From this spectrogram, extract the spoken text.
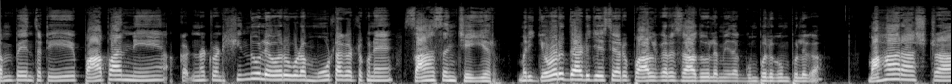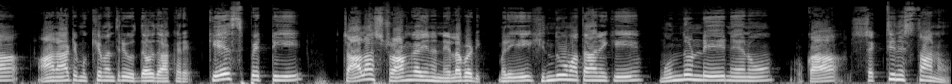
చంపేంతటి పాపాన్ని అక్కడ ఉన్నటువంటి హిందువులు ఎవరు కూడా మూటగట్టుకునే సాహసం చెయ్యరు. మరి ఎవరు దాడి చేశారు పాల్గర్ సాధువుల మీద గుంపులు గుంపులుగా? మహారాష్ట్ర ఆనాటి ముఖ్యమంత్రి ఉద్ధవ్ థాకరే. కేసు పెట్టి చాలా స్ట్రాంగ్ అయిన నిలబడి మరి హిందూ మతానికి ముందుండి నేను ఒక శక్తినిస్తాను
